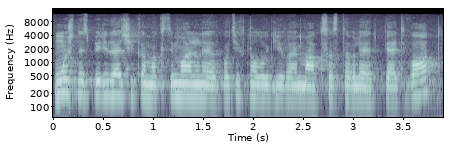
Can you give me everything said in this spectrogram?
Мощность передатчика максимальная по технологии WiMAX составляет 5 Вт,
